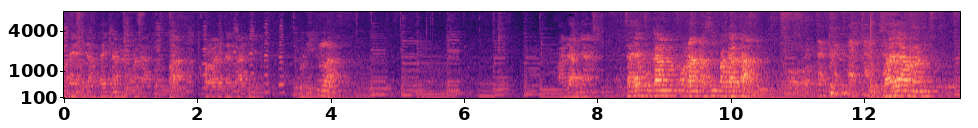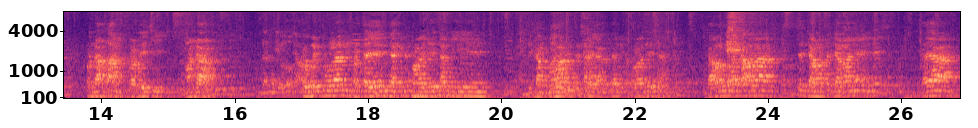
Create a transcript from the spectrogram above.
apa yang disampaikan kepada Pak Kepala Desa tadi begitulah adanya. Saya bukan orang asli Pagatan. Saya pendatang Sulawesi, Mandar. Kebetulan dipercayai jadi kepala desa di di Kampung itu saya jadi kepala desa. Kalau masalah sejarah-sejarahnya ini saya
